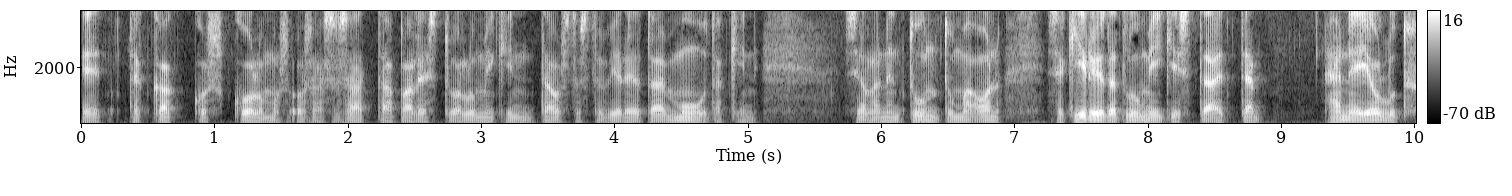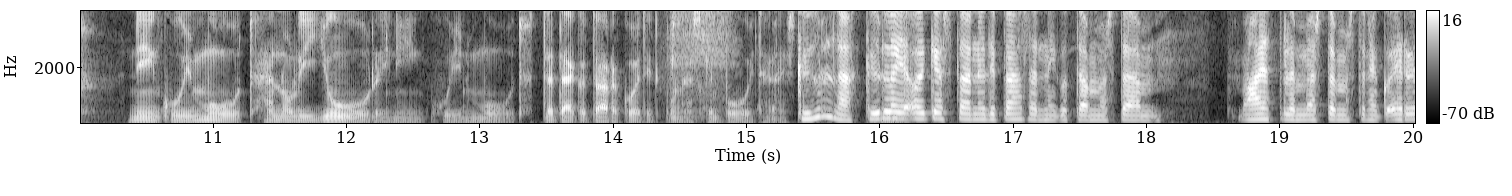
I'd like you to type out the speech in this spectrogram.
että kakkos-kolmososassa saattaa paljastua Lumikin taustasta vielä jotain muutakin. Sellainen tuntuma on. Sä kirjoitat Lumikista, että hän ei ollut niin kuin muut. Hän oli juuri niin kuin muut. Tätäkö tarkoitit, kun äsken puhuit hänestä? Kyllä, kyllä. Ja oikeastaan ylipäänsä niin kuin tämmöistä, mä ajattelen myös tämmöistä niin eri,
